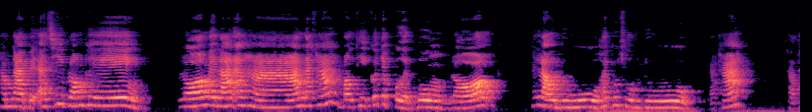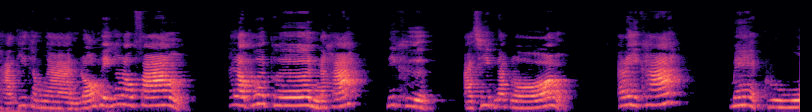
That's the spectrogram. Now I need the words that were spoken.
ทำงานเป็นอาชีพร้องเพลง ร้องในร้านอาหารนะคะ บางทีก็จะเปิดวงร้องให้เราดูให้ผู้ชมดูนะคะ สถานที่ทำงานร้องเพลงให้เราฟัง ให้เราเพลิดเพลินนะคะ นี่คืออาชีพนักร้อง อะไรอีกคะแม่ครัว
